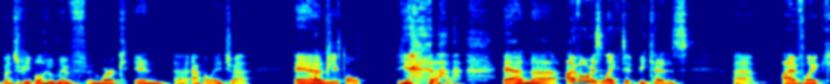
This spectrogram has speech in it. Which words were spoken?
a bunch of people who live and work in uh, Appalachia, and My people. yeah, and uh, I've always liked it because um, I've like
